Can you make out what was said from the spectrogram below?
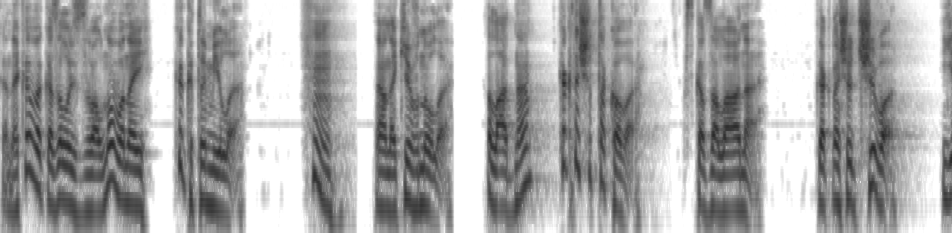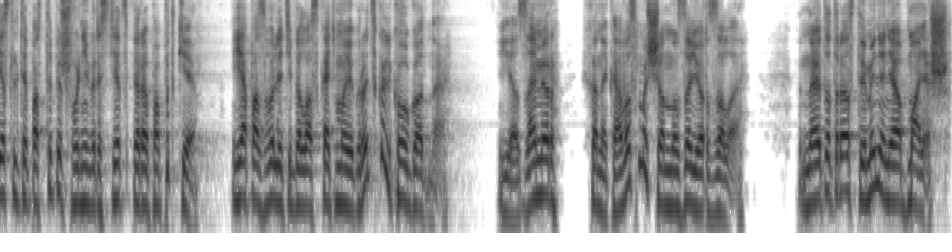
Ханекава казалась взволнованной. Как это мило. Хм, она кивнула. Ладно, как насчет такого? Сказала она. Как насчет чего? Если ты поступишь в университет с первой попытки, я позволю тебе ласкать мою грудь сколько угодно. Я замер, Ханекава смущенно заёрзала. «На этот раз ты меня не обманешь»,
